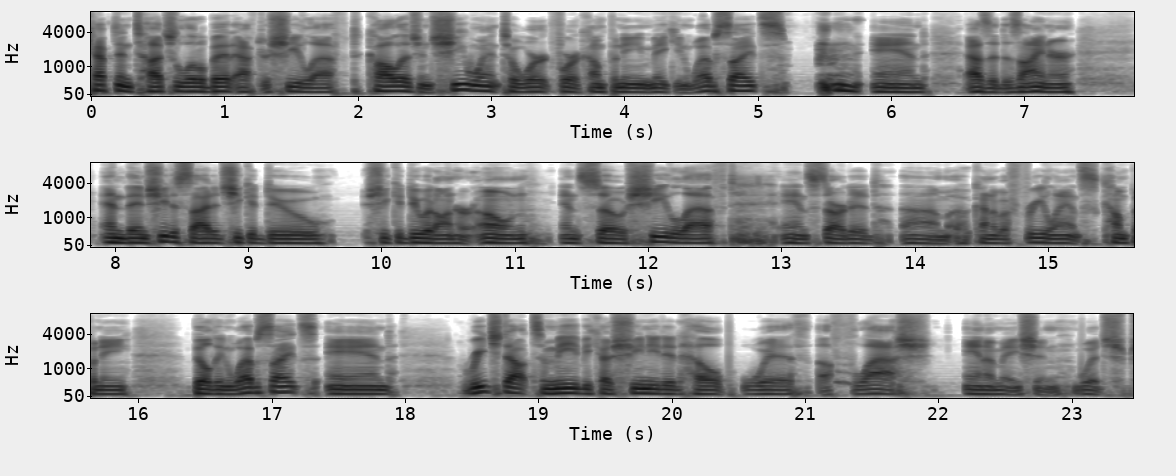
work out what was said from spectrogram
kept in touch a little bit after she left college, and she went to work for a company making websites and as a designer, and then she decided she could do she could do it on her own, and so she left and started um, a kind of a freelance company building websites and reached out to me because she needed help with a flash animation, which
